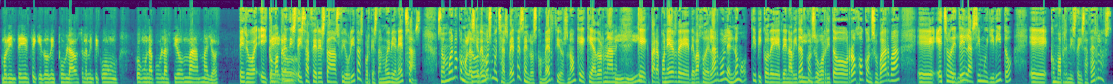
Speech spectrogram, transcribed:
Morente se quedó despoblado solamente con, con una población más mayor. Pero, ¿y cómo Pero- aprendisteis a hacer estas figuritas? Porque están muy bien hechas. Son, bueno, como las que vemos muchas veces en los comercios, ¿no? Que, que adornan, que para poner de, debajo del árbol el gnomo, típico de, de Navidad, con su gorrito rojo, con su barba, eh, hecho de tela, así mullidito. Eh, ¿Cómo aprendisteis a hacerlos?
